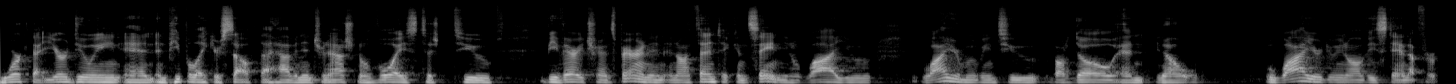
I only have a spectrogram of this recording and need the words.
work that you're doing and and people like yourself that have an international voice to to be very transparent and, and authentic and saying you know why you why you're moving to Bordeaux and you know why you're doing all these stand up for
